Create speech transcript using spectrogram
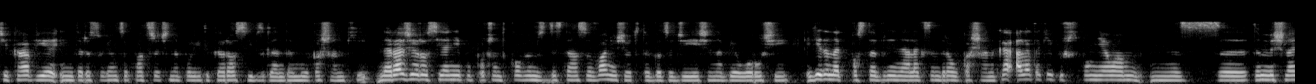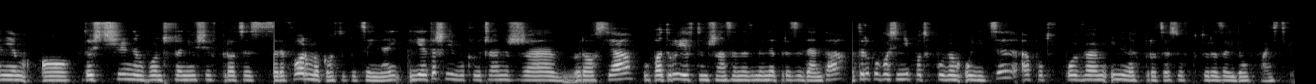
ciekawie interesująco patrzeć na politykę Rosji względem Łukaszenki. Na razie Rosjanie po początkowym zdystansowaniu się od tego, co dzieje się na Białorusi, jednak postawili na Aleksandra Łukaszenkę, ale tak jak już wspomniałam, mm, z tym myśleniem o dość silnym włączeniu się w proces reformy konstytucyjnej, ja też nie wykluczam, że Rosja upatruje w tym szansę na zmianę prezydenta, tylko właśnie nie pod wpływem ulicy, a pod wpływem innych procesów, które zajdą w państwie.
